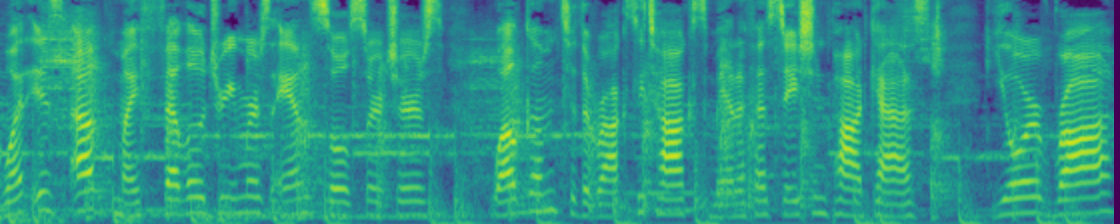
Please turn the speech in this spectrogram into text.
What is up, my fellow dreamers and soul searchers? Welcome to the Roxy Talks Manifestation Podcast, your raw,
